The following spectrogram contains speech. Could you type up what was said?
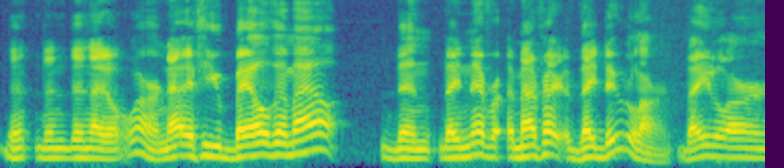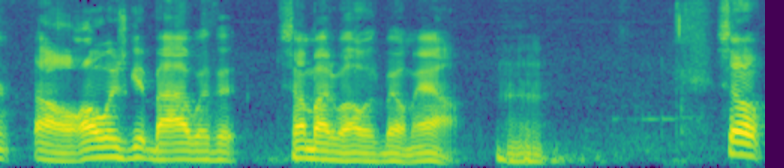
then, then, then they don't learn. Now, if you bail them out, then they never. As a matter of fact, they do learn. They learn. I'll always get by with it. Somebody will always bail me out. Mm-hmm. So,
